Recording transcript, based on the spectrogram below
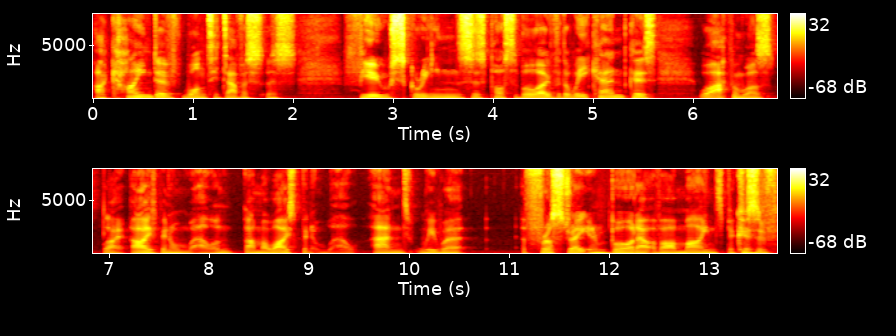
I kind of wanted to have as, as few screens as possible over the weekend because what happened was like I've been unwell and, and my wife's been unwell and we were frustrated and bored out of our minds because of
